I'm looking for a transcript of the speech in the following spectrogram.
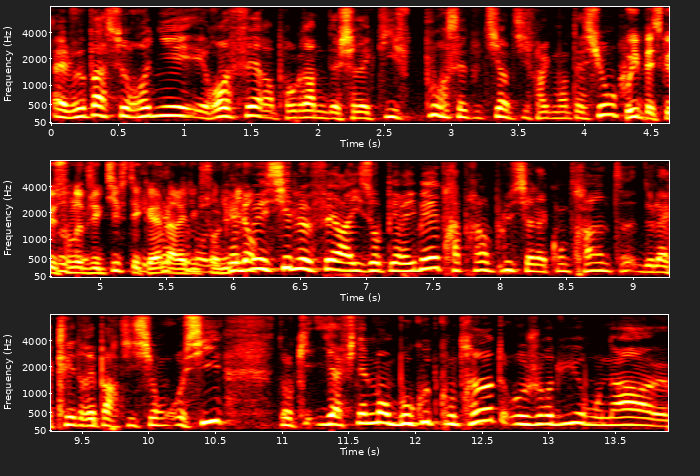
elle veut pas se renier et refaire un programme d'achat d'actifs pour cet outil anti-fragmentation. Oui, parce que son objectif, c'était quand même la réduction du bilan. Elle veut essayer de le faire à isopérimètre. Après, en plus, il y a la contrainte de la clé de répartition aussi. Donc, il y a finalement beaucoup de contraintes. Aujourd'hui, on a euh,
